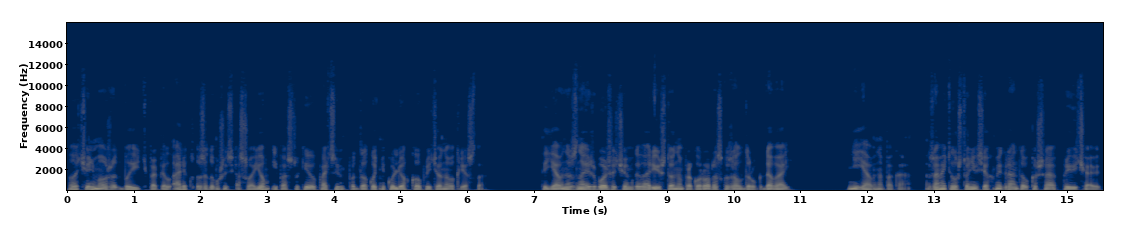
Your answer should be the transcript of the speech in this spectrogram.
«Очень может быть», — пропел Алекс, задумавшись о своем и постукивая пальцами по подлокотнику легкого плетеного кресла. «Ты явно знаешь больше, чем говоришь, что нам прокурор рассказал друг. Давай». «Не явно пока. Заметил, что не всех мигрантов Кыша привечают.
